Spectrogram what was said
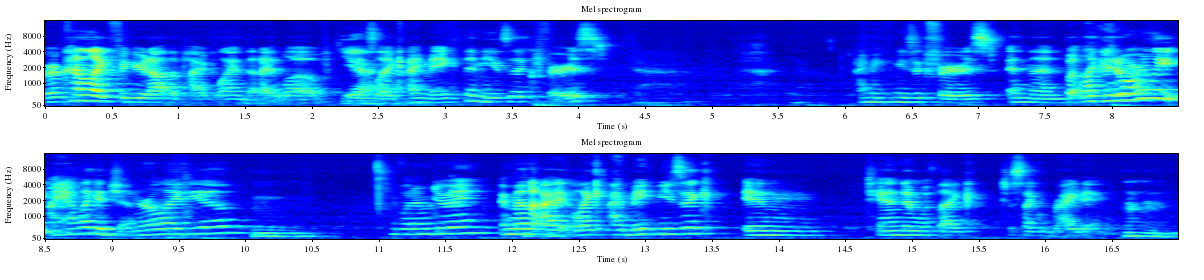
or kind of like figured out the pipeline that I love. Yeah. It's like I make the music first. Yeah. I make the music first and then but like I don't really I have like a general idea Mm, of what I'm doing and then I like I make music in tandem with like just like writing mhm,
